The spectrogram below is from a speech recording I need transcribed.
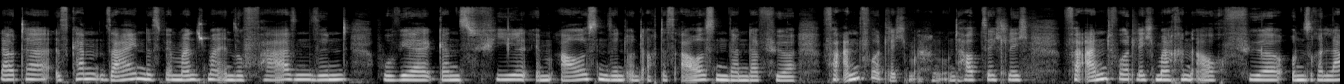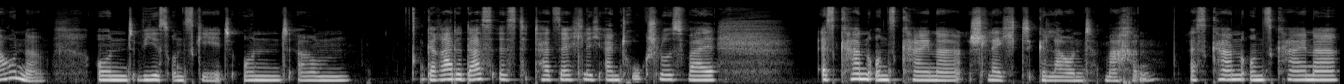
Lauter, es kann sein, dass wir manchmal in so Phasen sind, wo wir ganz viel im Außen sind und auch das Außen dann dafür verantwortlich machen und hauptsächlich verantwortlich machen auch für unsere Laune und wie es uns geht. Und ähm, gerade das ist tatsächlich ein Trugschluss, weil es kann uns keiner schlecht gelaunt machen. Es kann uns keiner,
